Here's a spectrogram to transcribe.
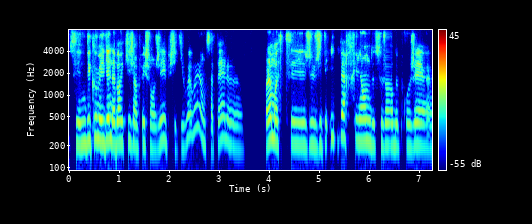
c'est une des comédiennes d'abord avec qui j'ai un peu échangé. Et puis, j'ai dit, ouais, ouais, on s'appelle voilà, moi, j'étais hyper friande de ce genre de projet. Euh.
